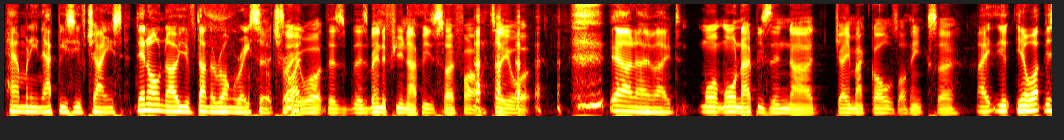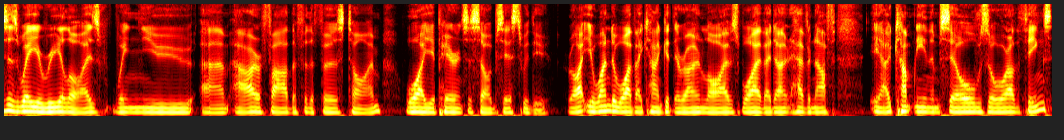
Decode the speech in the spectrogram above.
how many nappies you've changed. Then I'll know you've done the wrong research, tell right? you what, there's there's been a few nappies so far. I'll tell you what, Yeah, I know, mate. more more nappies than uh, J Mac goals, I think. So Mate, you, you know what? This is where you realise when you um, are a father for the first time why your parents are so obsessed with you, right? You wonder why they can't get their own lives, why they don't have enough, you know, company in themselves or other things.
